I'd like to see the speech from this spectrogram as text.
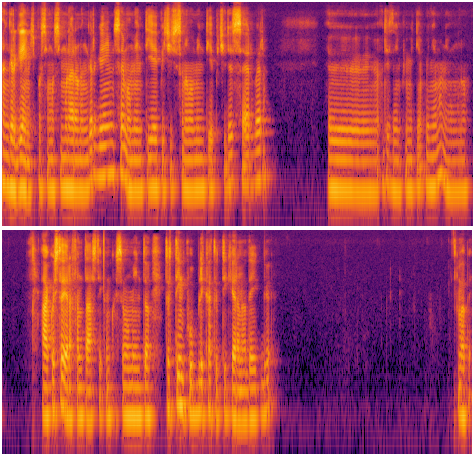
Hunger Games possiamo simulare un Hunger Games momenti epici ci sono momenti epici del server. Eh, ad esempio vediamone uno. Ah questo era fantastico in questo momento tutti in pubblica tutti che erano deg vabbè.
